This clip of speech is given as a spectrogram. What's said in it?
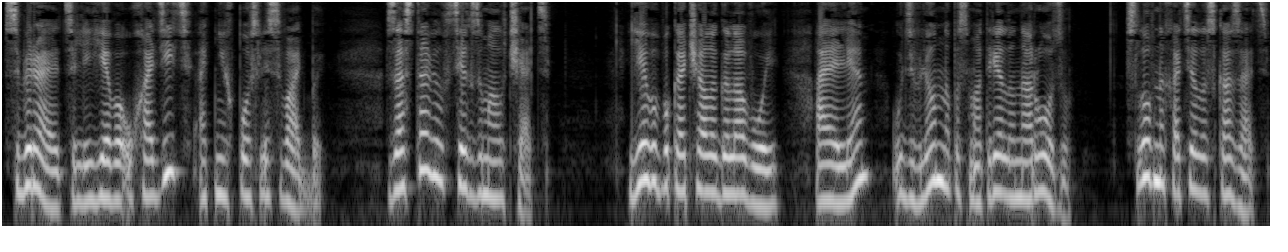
собирается ли Ева уходить от них после свадьбы, заставил всех замолчать. Ева покачала головой, а Элен удивленно посмотрела на Розу, словно хотела сказать,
